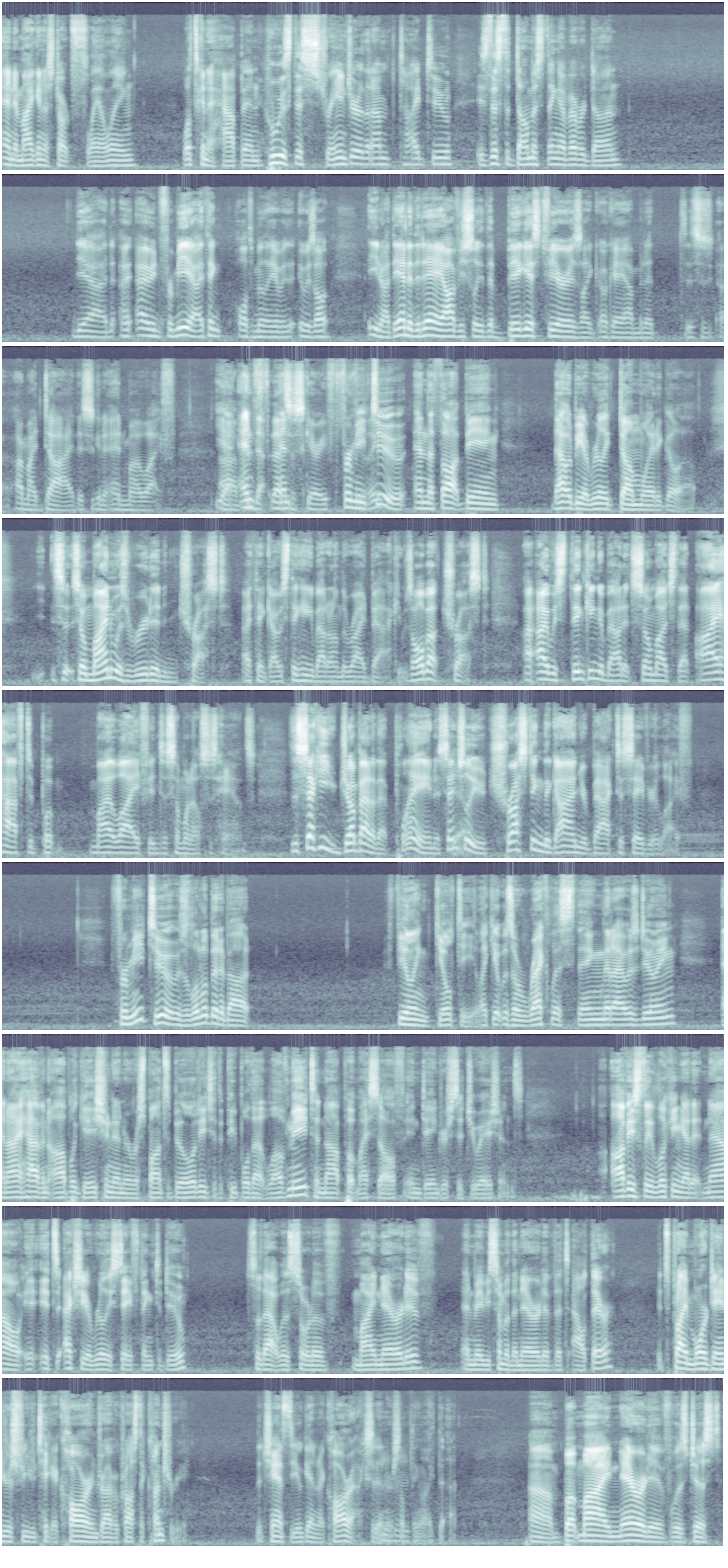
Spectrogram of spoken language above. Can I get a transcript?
And am I going to start flailing? What's going to happen? Who is this stranger that I'm tied to? Is this the dumbest thing I've ever done? Yeah, I, I mean, for me, I think ultimately it was, it was all. You know, at the end of the day, obviously, the biggest fear is like, okay, I'm gonna. This is I might die. This is gonna end my life. Yeah, Um, and f- that's and a scary for me too. And the thought being, that would be a really dumb way to go out. so, so mine was rooted in trust. I think I was thinking about it on the ride back. It was all about trust. I, I was thinking about it so much that I have to put my life into someone else's hands. The second you jump out of that plane, essentially you're trusting the guy on your back to save your life. For me too, it was a little bit about feeling guilty. Like it was a reckless thing that I was doing, and I have an obligation and a responsibility to the people that love me to not put myself in dangerous situations. Obviously, looking at it now, it, it's actually a really safe thing to do. So that was sort of my narrative, and maybe some of the narrative that's out there. It's probably more dangerous for you to take a car and drive across the country. The chance that you'll get in a car accident or something like that. Um, but my narrative was just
